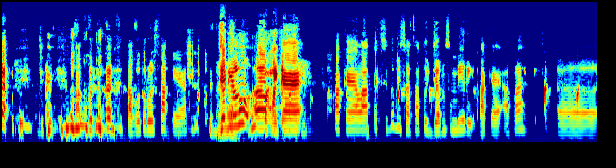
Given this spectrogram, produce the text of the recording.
takut takut rusak ya jadi lu eh, pakai pakai latex itu bisa satu jam sendiri pakai apa eh,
